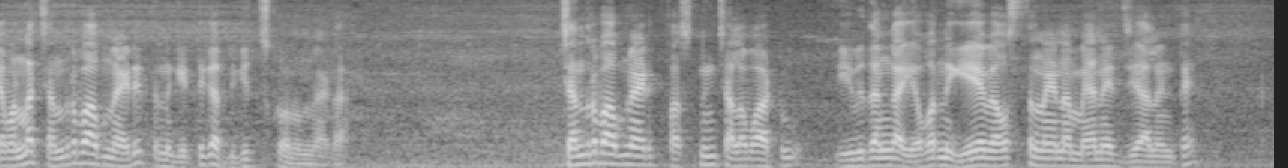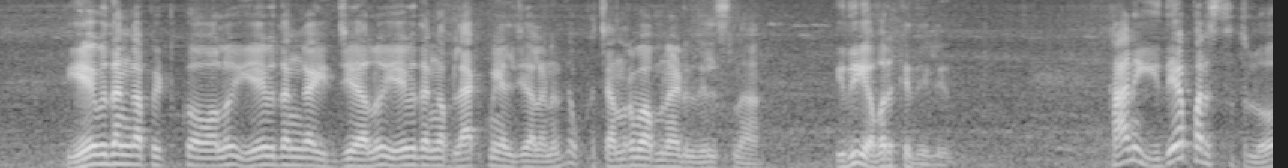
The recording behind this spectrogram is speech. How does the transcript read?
ఏమన్నా చంద్రబాబు నాయుడు ఇతను గట్టిగా బిగించుకొని ఉన్నాడా? చంద్రబాబు నాయుడుకి ఫస్ట్ నుంచి అలవాటు ఈ విధంగా ఎవరిని ఏ వ్యవస్థలైనా మేనేజ్ చేయాలంటే ఏ విధంగా పెట్టుకోవాలో ఏ విధంగా ఇది చేయాలో ఏ విధంగా బ్లాక్మెయిల్ చేయాలనేది ఒక చంద్రబాబు నాయుడు తెలిసిన ఇది ఎవరికి తెలియదు. కానీ ఇదే పరిస్థితిలో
